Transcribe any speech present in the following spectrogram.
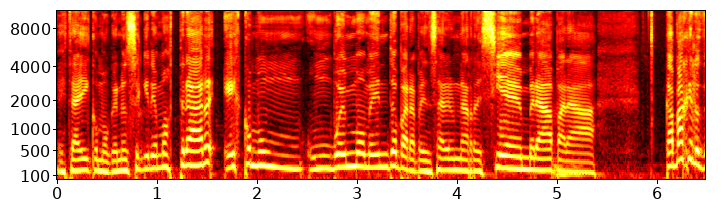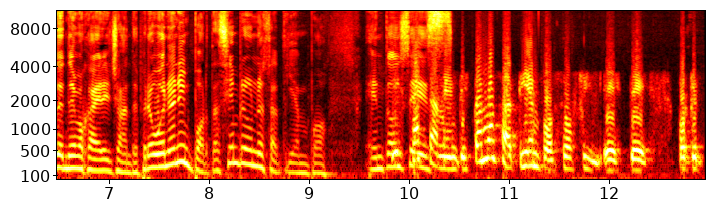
está ahí como que no se quiere mostrar, es como un, un buen momento para pensar en una resiembra, para... Capaz que lo tendremos que haber hecho antes, pero bueno, no importa, siempre uno está a tiempo. Entonces, Exactamente, estamos a tiempo, Sofi, este, porque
